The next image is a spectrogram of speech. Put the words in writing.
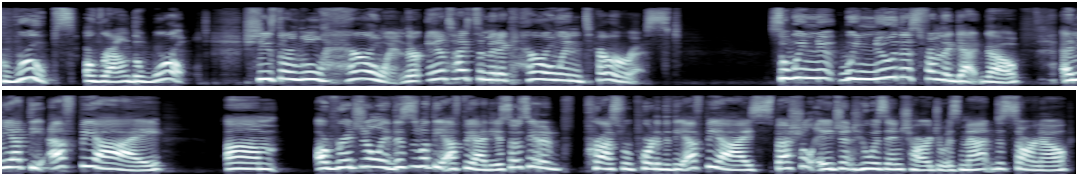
groups around the world. She's their little heroine, their anti Semitic heroine terrorist. So we knew, we knew this from the get go. And yet the FBI um, originally, this is what the FBI, the Associated Press reported that the FBI's special agent who was in charge, it was Matt DeSarno,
